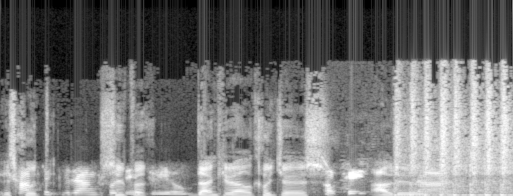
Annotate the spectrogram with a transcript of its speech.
goed. hartelijk bedankt voor Super. het interview. Dankjewel, groetjes. Oké, dag.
